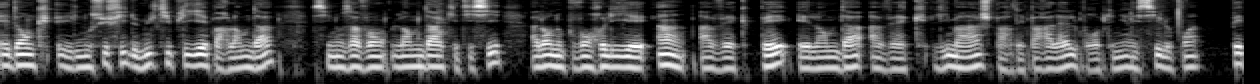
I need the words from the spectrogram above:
et donc il nous suffit de multiplier par lambda. Si nous avons lambda qui est ici, alors nous pouvons relier 1 avec P et lambda avec l'image par des parallèles pour obtenir ici le point P'.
